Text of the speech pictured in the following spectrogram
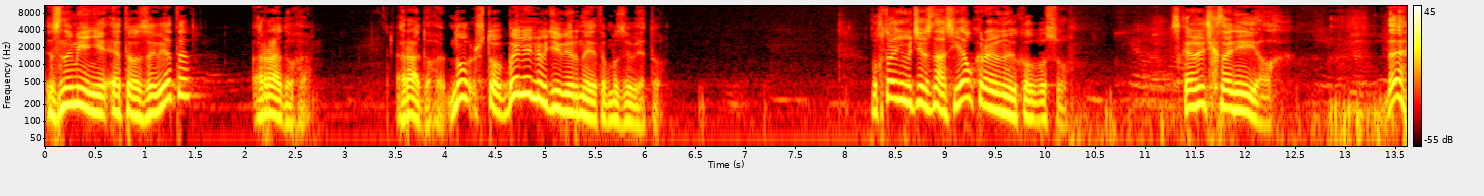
Знамение этого завета – радуга. Радуга. Ну что, были люди верны этому завету? Ну, кто-нибудь из нас ел кровяную колбасу? Скажите, кто не ел. Да?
